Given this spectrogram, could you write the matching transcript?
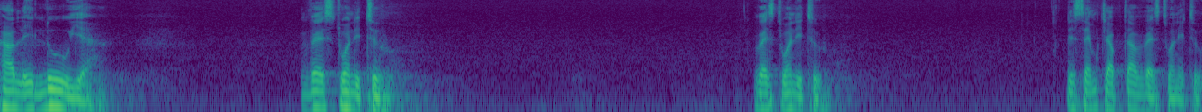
Hallelujah. Verse 22. Verse 22. The same chapter, verse 22.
